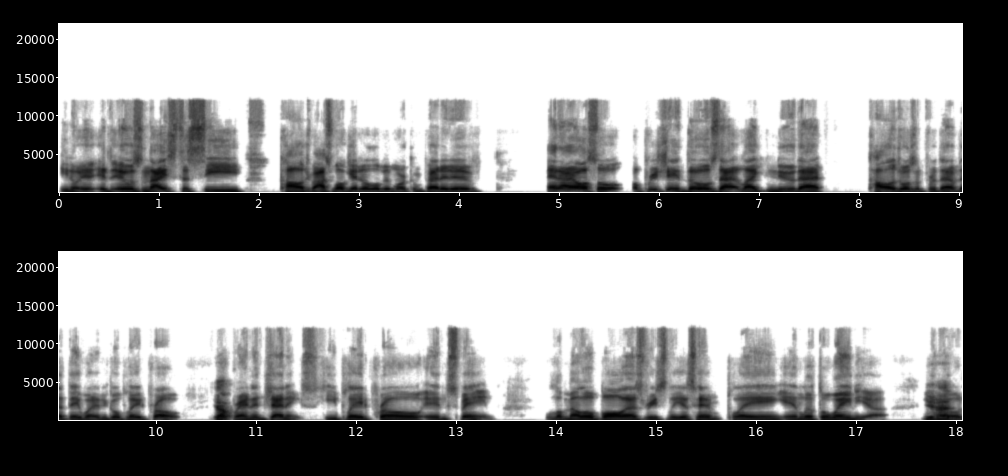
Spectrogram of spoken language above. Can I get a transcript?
you know, it, it, was nice to see college basketball get a little bit more competitive. And I also appreciate those that like knew that college wasn't for them, that they went and go played pro. Yep. Brandon Jennings, he played pro in Spain. LaMelo Ball, as recently as him, playing in Lithuania. You, you had know,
